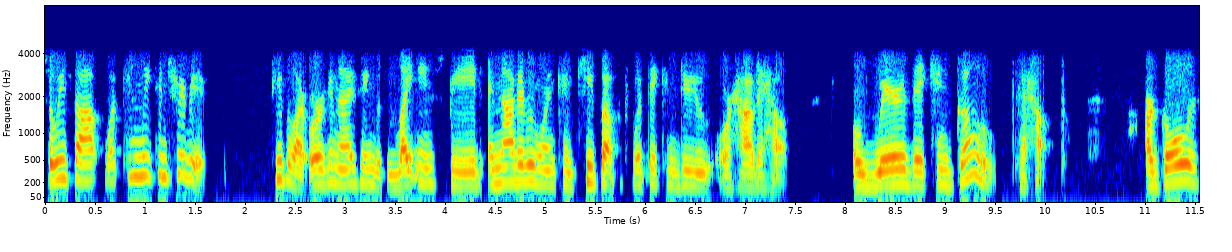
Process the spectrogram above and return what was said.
So we thought, what can we contribute? People are organizing with lightning speed, and not everyone can keep up with what they can do or how to help, or where they can go to help. Our goal is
